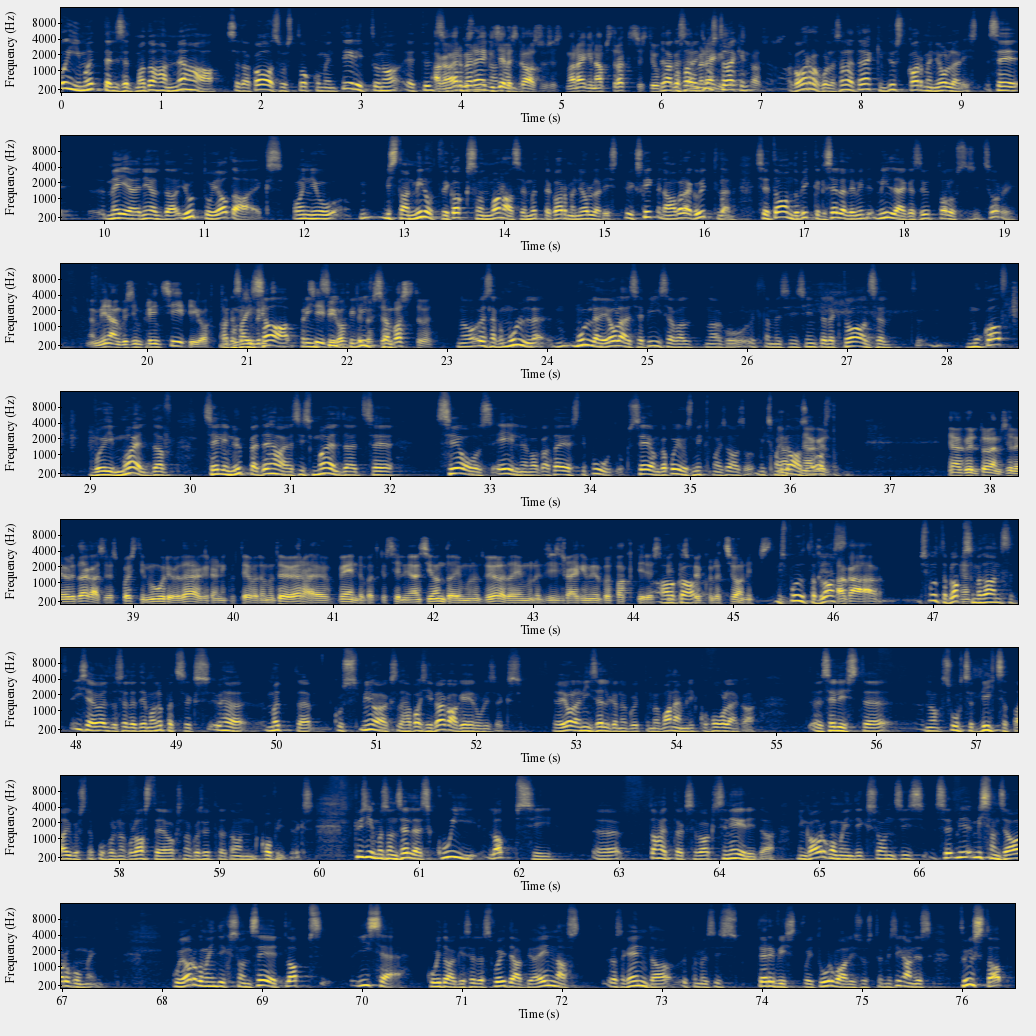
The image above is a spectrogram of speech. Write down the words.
põhimõtteliselt ma tahan näha seda kaasust dokumenteerituna, et üldse. aga ärme räägi sellest kaasusest, ma räägin abstraktsest juhtumist. aga sa oled just rääkinud, aga Varro, kuule, sa oled rääkinud just Karmen Jollerist, see meie nii-öelda jutujada, eks, on ju, mis ta on, minut või kaks on vana see mõte Karmen Jollerist, ükskõik mida ma praegu ütlen, see taandub ikkagi sellele, millega sa juttu alustasid, sorry. no mina küsin printsiibi kohta. aga sa ei saa printsiipi lihtsalt. no ühesõnaga mulle, mulle ei ole see piisavalt nagu ütleme siis intellektuaalselt mugav või mõeldav selline hüpe teha ja siis mõelda, et see seos eelnevaga täiesti puuduks, see on ka põhjus, miks ma ei saa, miks ma ei no, taha seda vastata hea küll, tuleme selle juurde tagasi, las Postimehe uurivad ajakirjanikud teevad oma töö ära ja veenduvad, kas selline asi on toimunud või ei ole toimunud ja siis räägime juba faktidest, mitte spekulatsioonidest. mis puudutab last Aga..., mis puudutab lapsi, ma tahan lihtsalt ise öelda selle teema lõpetuseks ühe mõtte, kus minu jaoks läheb asi väga keeruliseks ja ei ole nii selge nagu ütleme vanemliku hoolega selliste noh, suhteliselt lihtsate haiguste puhul nagu laste jaoks, nagu sa ütled, on Covid, eks. küsimus on selles, kui lapsi Äh, tahetakse vaktsineerida ning argumendiks on siis mis on see argument? kui argumendiks on see, et laps ise kuidagi sellest võidab ja ennast, ühesõnaga enda, ütleme siis tervist või turvalisust või mis iganes tõstab,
